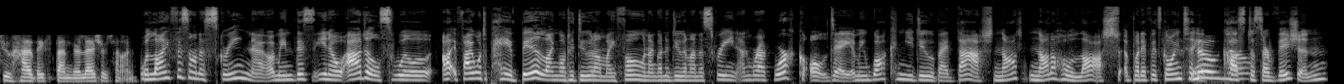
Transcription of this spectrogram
to how they spend their leisure time. Well, life is on a screen now. I mean, this, you know, adults will, if I want to pay a bill, I'm going to do it on my phone, I'm going to do it on a screen, and we're at work all day. I mean, what can you do about that? Not, not a whole lot. But if it's going to no, cost no. us our vision.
